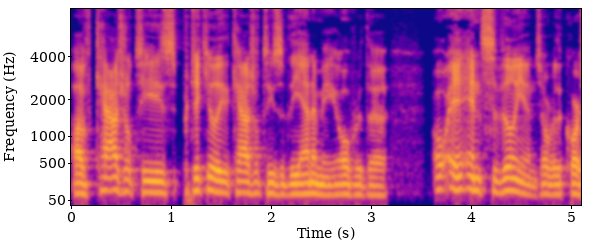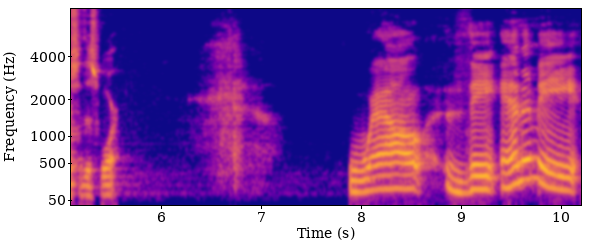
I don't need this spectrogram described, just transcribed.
of casualties, particularly the casualties of the enemy over the oh, and, and civilians over the course of this war? Well, the enemy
